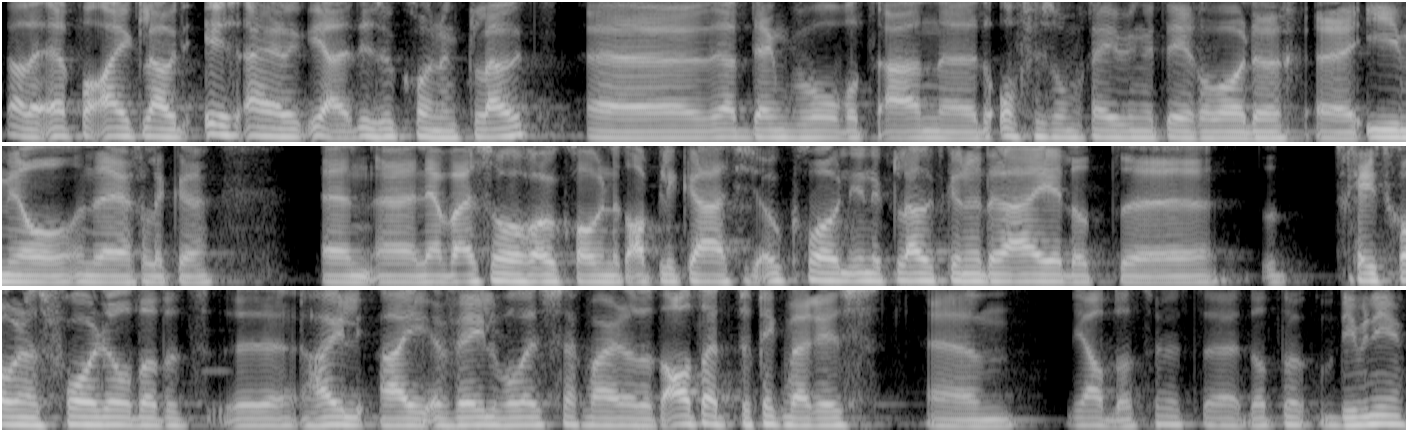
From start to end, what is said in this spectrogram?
Nou, de Apple iCloud is eigenlijk, ja, het is ook gewoon een cloud. denk bijvoorbeeld aan de Office-omgevingen tegenwoordig, e-mail en dergelijke. En ja, wij zorgen ook gewoon dat applicaties ook gewoon in de cloud kunnen draaien. Dat, dat geeft gewoon als voordeel dat het uh, high, available is, zeg maar. Dat het altijd beschikbaar is. Um, ja, op, dat soort, dat, op die manier.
